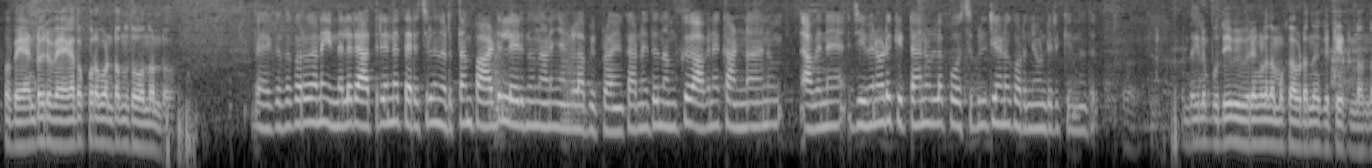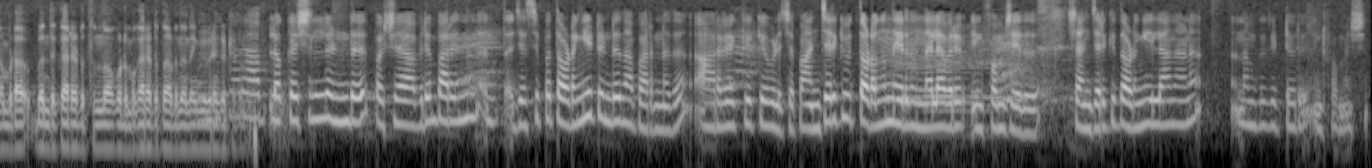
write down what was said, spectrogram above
അപ്പോൾ വേണ്ട ഒരു വേഗത കുറവുണ്ടെന്ന് തോന്നുന്നുണ്ടോ? വേഗത കുറവാണ് ഇന്നലെ രാത്രി തന്നെ തെരച്ചിൽ നിർത്താൻ പാടില്ലായിരുന്നു എന്നാണ് ഞങ്ങളുടെ അഭിപ്രായം. കാരണം ഇത് നമുക്ക് അവനെ കാണാനും അവനെ ജീവനോടെ കിട്ടാനുള്ള പോസിബിലിറ്റിയാണ് കുറഞ്ഞുകൊണ്ടിരിക്കുന്നത്. എന്തെങ്കിലും പുതിയ വിവരങ്ങൾ നമുക്ക് അവിടെ നിന്ന് കിട്ടിയിട്ടുണ്ടോ? നമ്മുടെ ബന്ധുക്കാരുടെ അടുത്തുനിന്നോ കുടുംബക്കാരുടെ അടുത്തുനിന്നോ അവിടെ നിന്ന് എന്തെങ്കിലും വിവരം കിട്ടിയിട്ടുണ്ടോ? ആ ലൊക്കേഷനിൽ ഉണ്ട്. പക്ഷെ അവരും പറയുന്നു ജസ്റ്റ് ഇപ്പോൾ തുടങ്ങിയിട്ടുണ്ട് എന്നാണ് പറഞ്ഞത്. ആറരയ്ക്കൊക്കെ വിളിച്ചപ്പോൾ അഞ്ചരയ്ക്ക് തുടങ്ങുന്നതായിരുന്നു ഇന്നലെ അവർ ഇൻഫോം ചെയ്തത്. പക്ഷെ അഞ്ചരയ്ക്ക് തുടങ്ങിയില്ല എന്നാണ് നമുക്ക് കിട്ടിയ ഒരു ഇൻഫർമേഷൻ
